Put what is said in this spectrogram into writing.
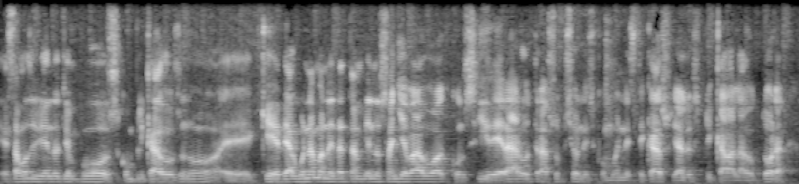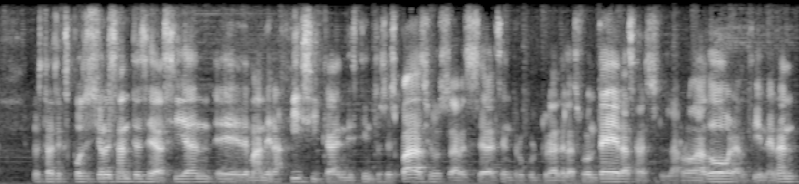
estamos viviendo tiempos complicados, ¿no? Eh, que de alguna manera también nos han llevado a considerar otras opciones, como en este caso, ya lo explicaba la doctora. Nuestras exposiciones antes se hacían de manera física en distintos espacios, a veces era el Centro Cultural de las Fronteras, a veces la Rodadora, en fin, eran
